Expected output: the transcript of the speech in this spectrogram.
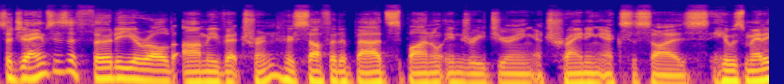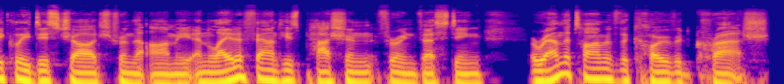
So, James is a 30 year old Army veteran who suffered a bad spinal injury during a training exercise. He was medically discharged from the Army and later found his passion for investing around the time of the COVID crash.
